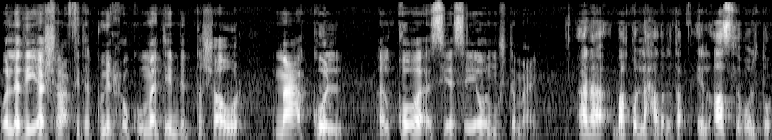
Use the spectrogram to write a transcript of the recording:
والذي يشرع في تكوين حكومته بالتشاور مع كل القوى السياسية والمجتمعية. أنا بقول لحضرتك الأصل قلته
